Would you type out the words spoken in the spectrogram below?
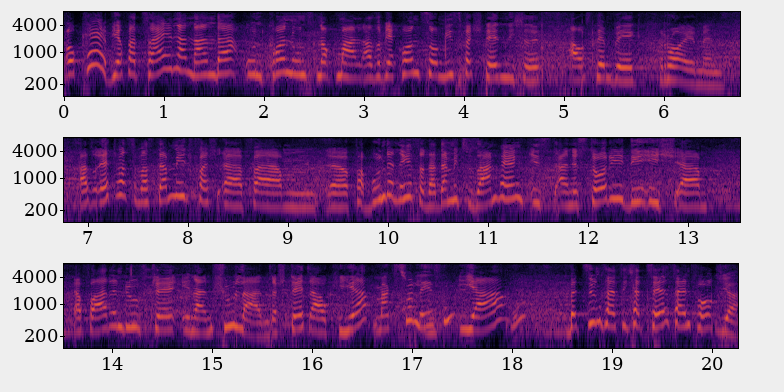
okay, wir verzeihen einander und können uns nochmal, also wir können so Missverständnisse aus dem Weg räumen. Also etwas, was damit ver, äh, ver, äh, verbunden ist oder damit zusammenhängt, ist eine Story, die ich ähm, erfahren durfte in einem Schulladen. Das steht auch hier. Magst du lesen? Ja, beziehungsweise ich erzähle es einfach. Ja,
